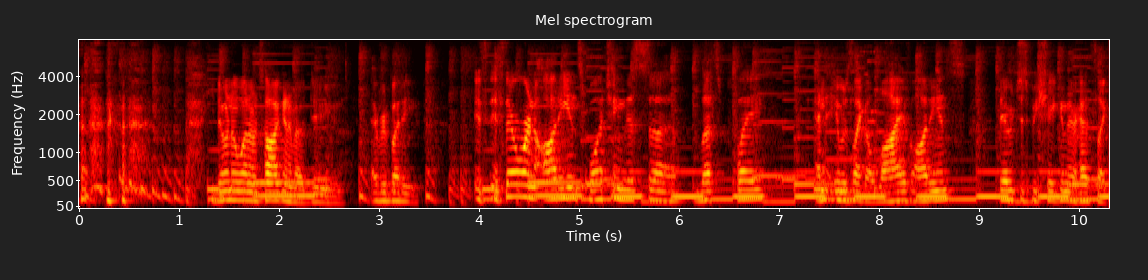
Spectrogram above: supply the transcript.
you don't know what I'm talking about, do you? Everybody, if, if there were an audience watching this uh, Let's Play, and it was like a live audience, they would just be shaking their heads like,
